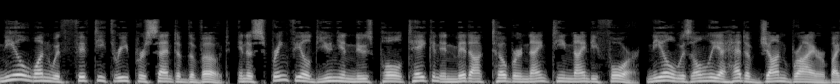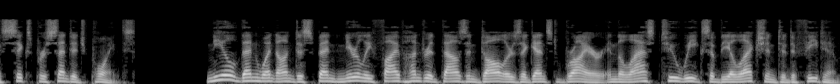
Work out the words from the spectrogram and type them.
Neal won with 53% of the vote. In a Springfield Union News poll taken in mid October 1994, Neal was only ahead of John Breyer by 6 percentage points. Neal then went on to spend nearly $500,000 against Breyer in the last two weeks of the election to defeat him.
